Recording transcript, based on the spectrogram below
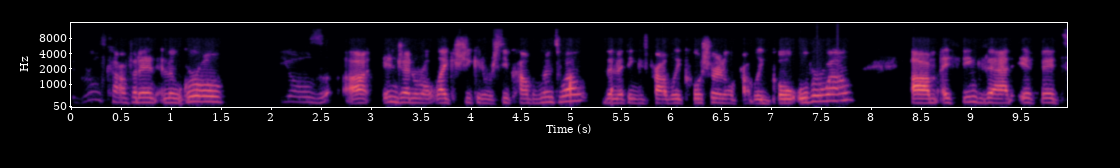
the girl's confident and the girl feels uh, in general like she can receive compliments well, then I think it's probably kosher and it'll probably go over well. Um, I think that if it's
